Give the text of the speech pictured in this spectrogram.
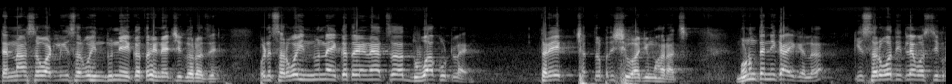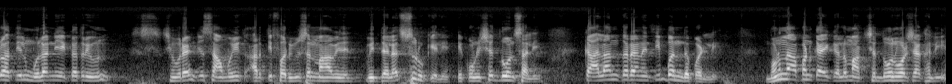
त्यांना असं वाटलं की सर्व हिंदूंनी एकत्र येण्याची गरज आहे. पण सर्व हिंदूंना एकत्र येण्याचा दुवा कुठला आहे? तर एक छत्रपती शिवाजी महाराज. म्हणून त्यांनी काय केलं की सर्व तिथल्या वसतिगृहातील मुलांनी एकत्र येऊन शिवरायांची सामूहिक आरती फर्ग्युसन महाविद्यालयात सुरू केली एकोणीसशे दोन साली. कालांतराने ती बंद पडली. म्हणून आपण काय केलं मागच्या दोन वर्षाखाली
